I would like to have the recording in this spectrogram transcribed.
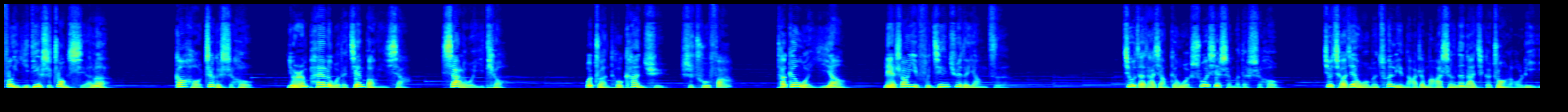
风一定是撞邪了。”刚好这个时候，有人拍了我的肩膀一下，吓了我一跳。我转头看去，是出发，他跟我一样，脸上一副惊惧的样子。就在他想跟我说些什么的时候，就瞧见我们村里拿着麻绳的那几个壮劳力，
